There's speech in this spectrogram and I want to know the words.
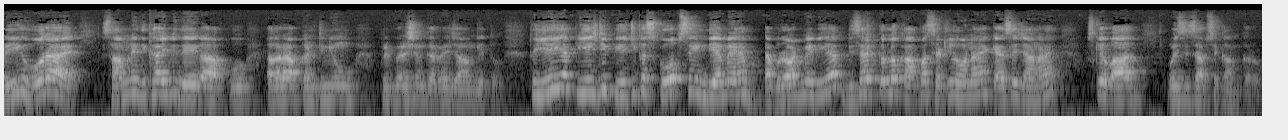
ये हो रहा है, सामने दिखाई भी देगा आपको, अगर आप कंटिन्यू प्रिपरेशन करने जाओगे तो। तो यही है पीएचडी पीएचडी का स्कोप से इंडिया में है अब्रॉड में भी है। डिसाइड कर लो कहाँ पर सेटल होना है, कैसे जाना है, उसके बाद इस हिसाब से काम करो।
